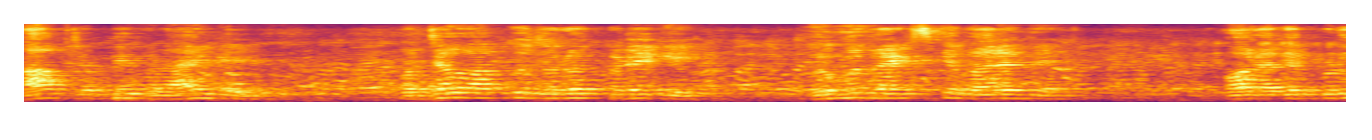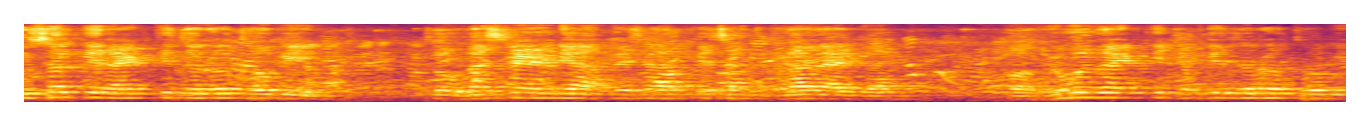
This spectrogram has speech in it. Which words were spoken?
आप जब भी बढ़ाएँगे और जब आपको ज़रूरत पड़ेगी ह्यूमन राइट्स के बारे में और अगर प्रोड्यूसर के राइट की ज़रूरत होगी तो वेस्टर्न इंडिया हमेशा आपके साथ खड़ा रहेगा। और ह्यूमन राइट की जब भी ज़रूरत होगी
